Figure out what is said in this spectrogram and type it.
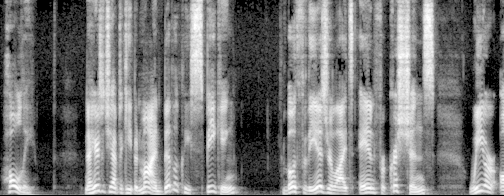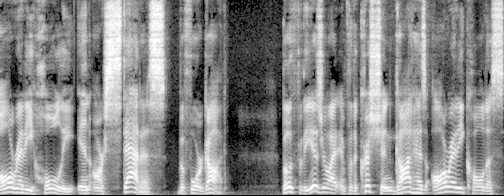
holy. Now, here's what you have to keep in mind biblically speaking, both for the Israelites and for Christians, we are already holy in our status before God. Both for the Israelite and for the Christian, God has already called us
